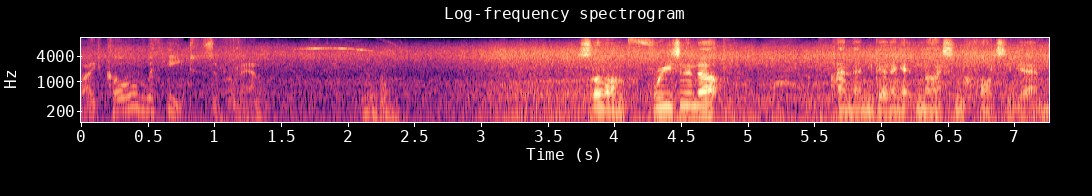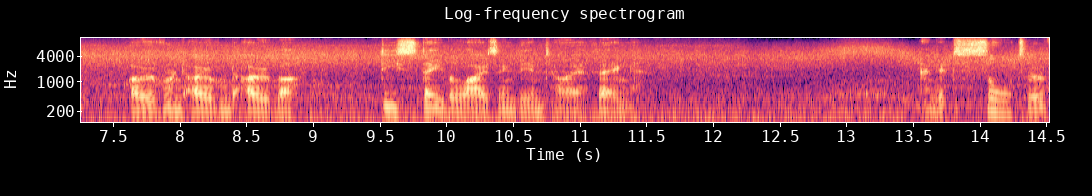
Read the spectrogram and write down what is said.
Fight cold with heat, Superman. So I'm freezing it up and then getting it nice and hot again, over and over and over, destabilizing the entire thing. And it's sort of.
